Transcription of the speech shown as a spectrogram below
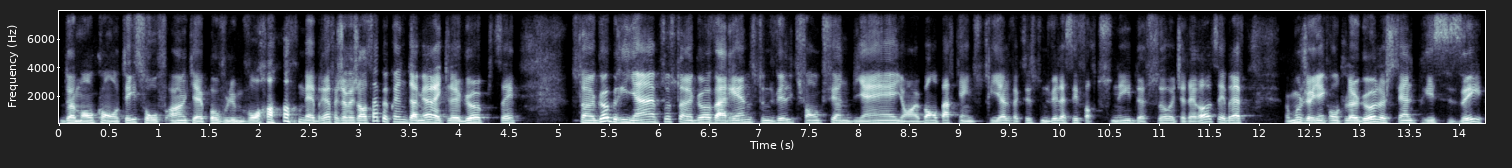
de mon comté, sauf un qui n'avait pas voulu me voir. Mais bref, j'avais jasé à peu près une demi-heure avec le gars, puis tu sais, c'est un gars brillant, c'est un gars Varennes, c'est une ville qui fonctionne bien, ils ont un bon parc industriel, c'est une ville assez fortunée de ça, etc. bref, moi, j'ai rien contre le gars, je tiens à le préciser.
